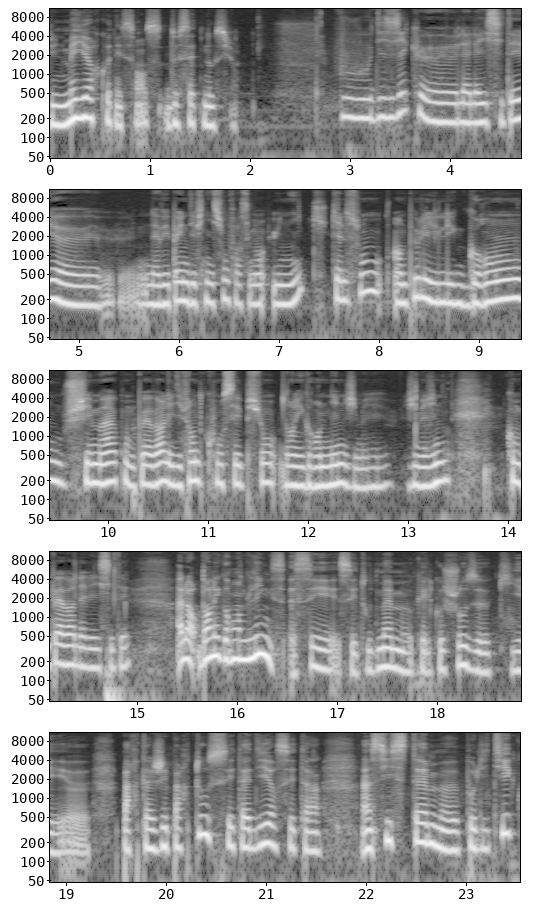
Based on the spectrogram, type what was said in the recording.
une meilleure connaissance de cette notion. Vous disiez que la laïcité euh, n'avait pas une définition forcément unique. Quels sont un peu les, grands schémas qu'on peut avoir, les différentes conceptions dans les grandes lignes, j'imagine, qu'on peut avoir de la laïcité? Alors, dans les grandes lignes, c'est tout de même quelque chose qui est euh, partagé par tous, c'est-à-dire c'est un, système politique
